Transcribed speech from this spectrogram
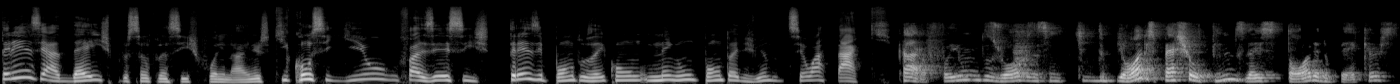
13 a 10 pro San Francisco 49ers, que conseguiu fazer esses 13 pontos aí com nenhum ponto advindo de seu ataque. Cara, foi um dos jogos assim do pior special teams da história do Packers,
